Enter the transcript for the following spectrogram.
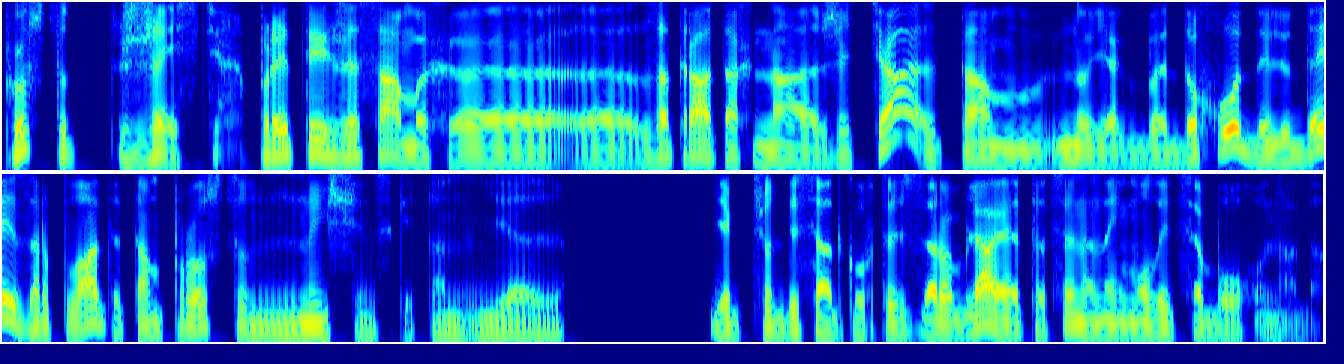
просто жесть. При тих же самих е, е, затратах на життя, там, ну, якби доходи людей, зарплати там просто нищенські. Там є, якщо десятку хтось заробляє, то це на неї молиться Богу треба.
